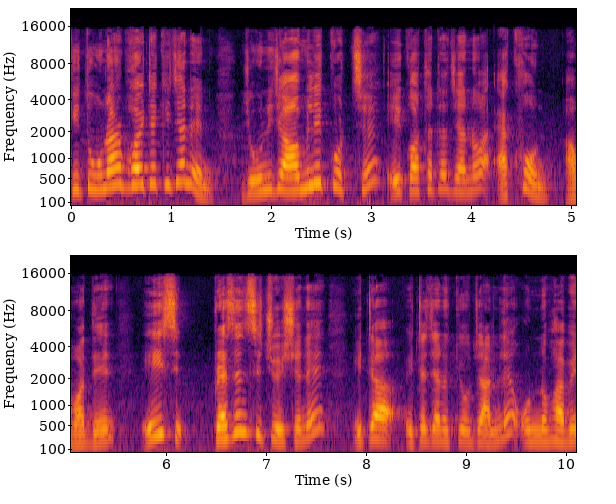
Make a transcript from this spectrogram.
কিন্তু উনার ভয়টা কি জানেন? যে উনি যে আওয়ামী লীগ করছে, এই কথাটা যেন এখন আমাদের এই প্রেজেন্ট সিচুয়েশনে এটা এটা যেন কেউ জানলে অন্যভাবে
